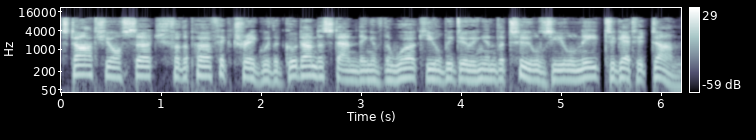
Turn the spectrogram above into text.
start your search for the perfect rig with a good understanding of the work you'll be doing and the tools you'll need to get it done.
